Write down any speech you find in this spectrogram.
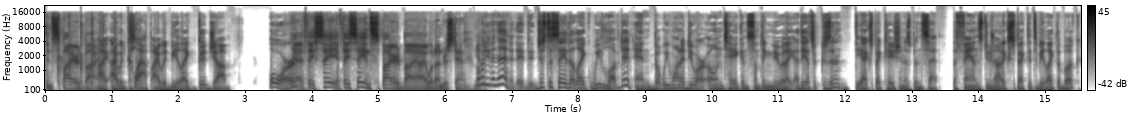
Inspired by. I, I would clap. I would be like, good job. Or, yeah, if they say if they say inspired by, I would understand. well, but even then, it, it- just to say that like we loved it, and but we want to do our own take and something new. Like the answer, because then the expectation has been set. The fans do not expect it to be like the book,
